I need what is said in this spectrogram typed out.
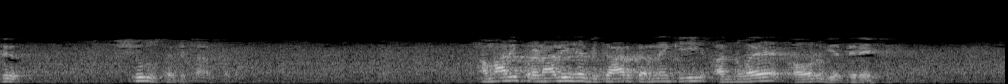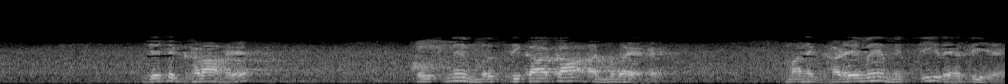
फिर शुरू से विचार करो। हमारी प्रणाली है विचार करने की, अन्वय और व्यतिरेक। जैसे घड़ा है तो उसमें मृतिका का अन्वय है। माने घड़े में मिट्टी रहती है।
